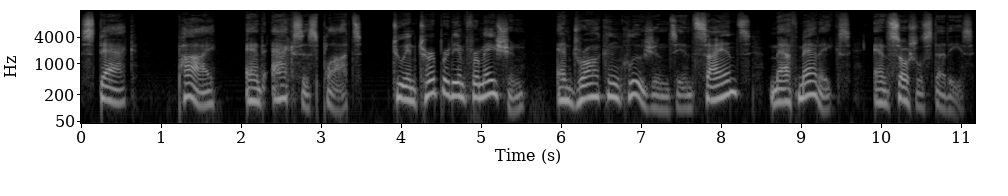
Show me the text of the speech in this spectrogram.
stack, pie, and axis plots to interpret information and draw conclusions in science, mathematics, and social studies.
